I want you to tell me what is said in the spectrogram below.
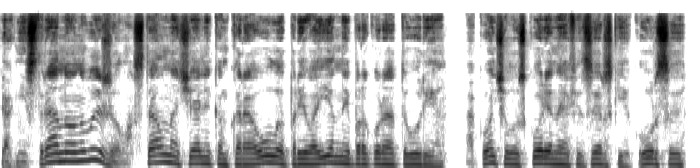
Как ни странно, он выжил, стал начальником караула при военной прокуратуре, окончил ускоренные офицерские курсы,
